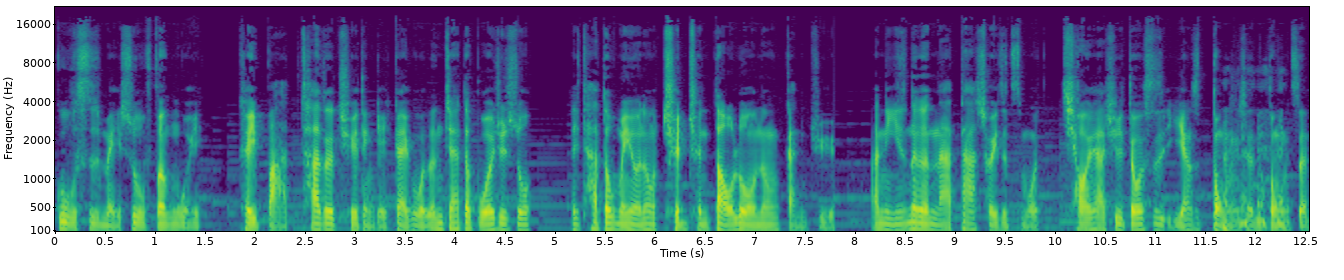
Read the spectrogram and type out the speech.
故事、美术氛围。可以把他的缺点给盖过，人家都不会去说，哎，他都没有那种拳拳到肉那种感觉啊！你那个拿大锤子怎么敲下去都是一样，是咚一声咚一声。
